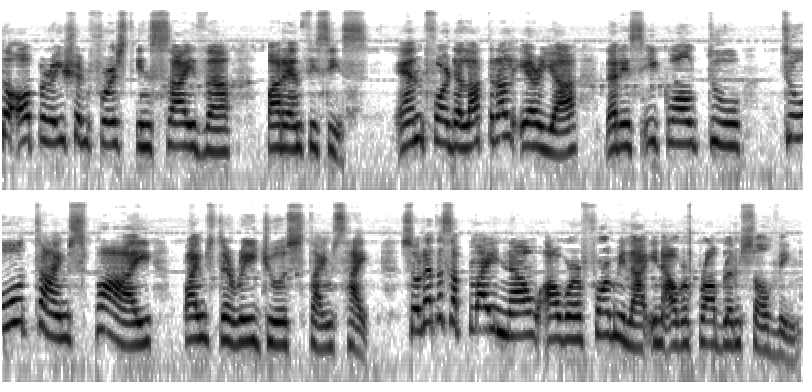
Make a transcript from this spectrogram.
the operation first inside the parentheses. And for the lateral area, that is equal to 2 times pi times the radius times height. So let us apply now our formula in our problem solving.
